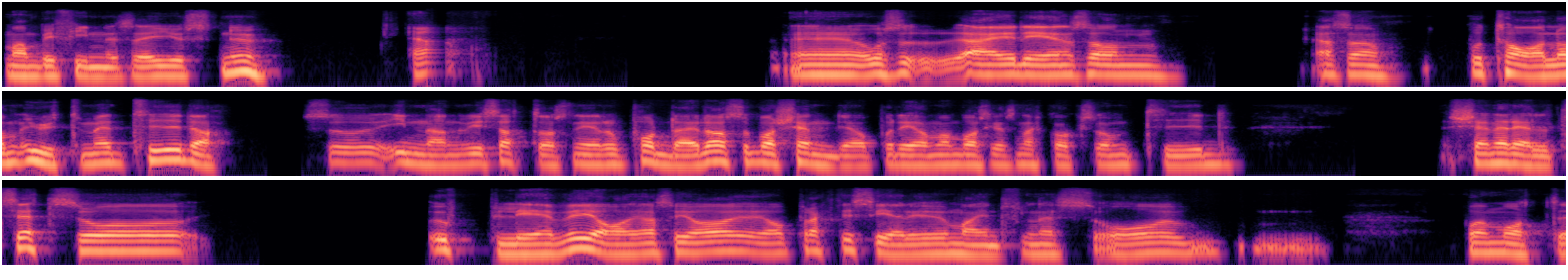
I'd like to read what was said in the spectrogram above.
man befinner sig just nu. Ja. Eh, och så är det en sån, alltså på tal om utmed tid då. Så innan vi satte oss ner och poddade idag så bara kände jag på det om man bara ska snacka också om tid. Generellt sett så upplever jag, alltså jag, jag praktiserar ju mindfulness och på en måte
